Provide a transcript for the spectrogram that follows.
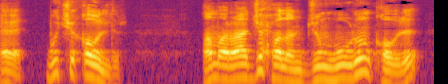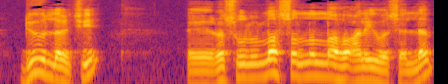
Evet. Bu iki kavuldur. Ama racih olan cumhurun kavli diyorlar ki e, Resulullah sallallahu aleyhi ve sellem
